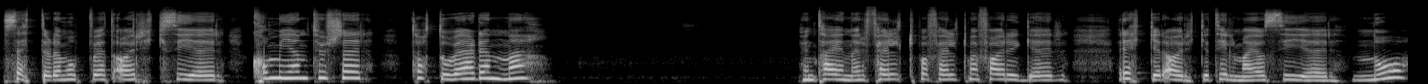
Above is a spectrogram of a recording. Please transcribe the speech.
Setter dem opp ved et ark, sier 'Kom igjen, tusjer! Tatover denne. Hun tegner felt på felt med farger, rekker arket til meg og sier, Nå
